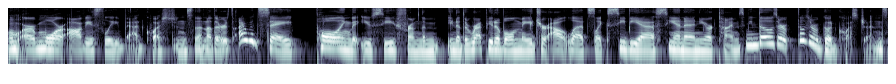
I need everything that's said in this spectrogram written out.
are more obviously bad questions than others. I would say polling that you see from the you know the reputable major outlets like CBS, CNN, New York Times. I mean, those are those are good questions.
